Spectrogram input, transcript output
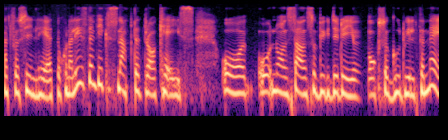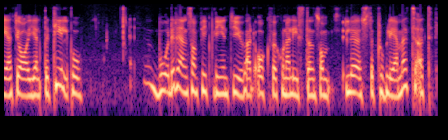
att få synlighet och journalisten fick snabbt ett bra case och, och någonstans så byggde det ju också goodwill för mig att jag hjälpte till på både den som fick bli intervjuad och för journalisten som löste problemet att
